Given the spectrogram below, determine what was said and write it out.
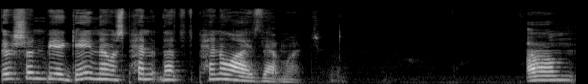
there shouldn't be a game that was pen that's penalized that much. Um,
